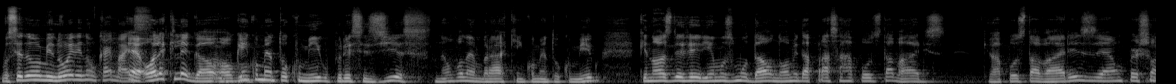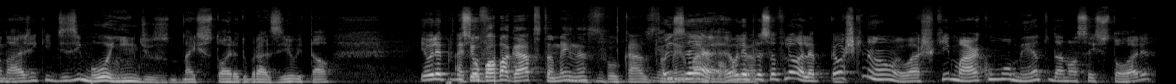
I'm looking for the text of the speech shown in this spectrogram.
você denominou, ele não cai mais. É, olha que legal. Alguém comentou comigo por esses dias, não vou lembrar quem comentou comigo, que nós deveríamos mudar o nome da Praça Raposo Tavares. Que o Raposo Tavares é um personagem que dizimou índios na história do Brasil e tal. E eu olhei para Aí tem o Borba Gato também, né? Se for o caso também. Pois o bairro é, eu olhei para pessoa e falei, olha, eu acho que não, eu acho que marca um momento da nossa história,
